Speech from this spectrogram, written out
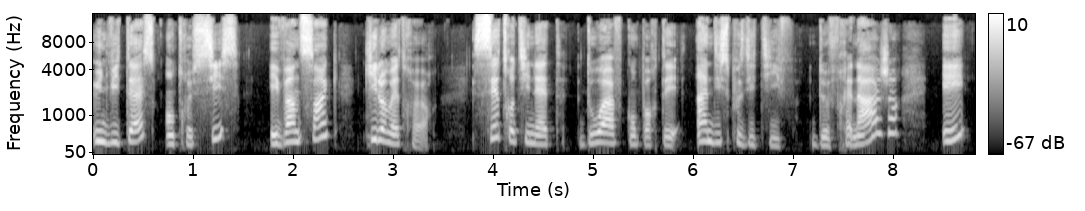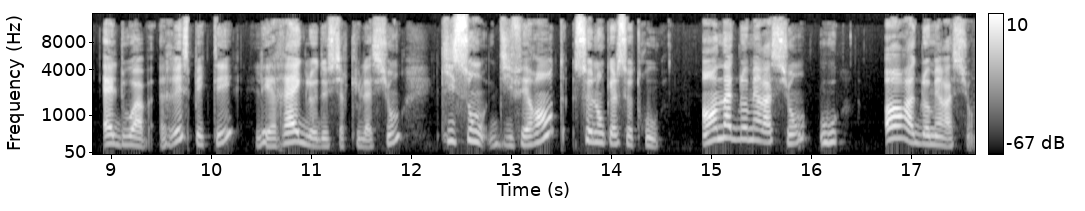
une vitesse entre 6 et 25 km/h. Ces trottinettes doivent comporter un dispositif de freinage et elles doivent respecter les règles de circulation qui sont différentes selon qu'elles se trouvent en agglomération ou hors agglomération.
